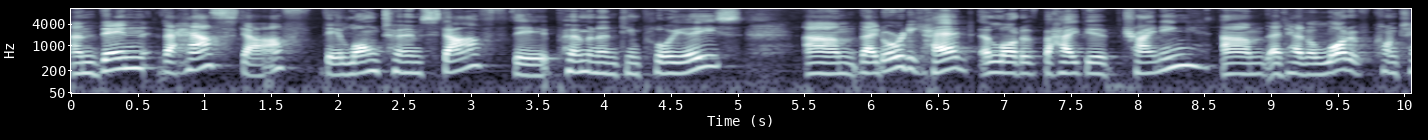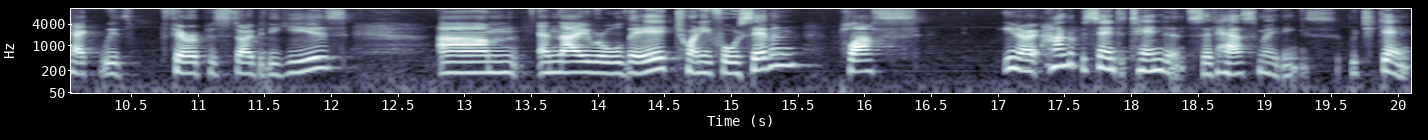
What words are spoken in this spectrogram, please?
And then the house staff, their long-term staff, their permanent employees, um, they'd already had a lot of behaviour training. Um, they'd had a lot of contact with therapists over the years, um, and they were all there 24/7. Plus, you know, 100% attendance at house meetings. Which again,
